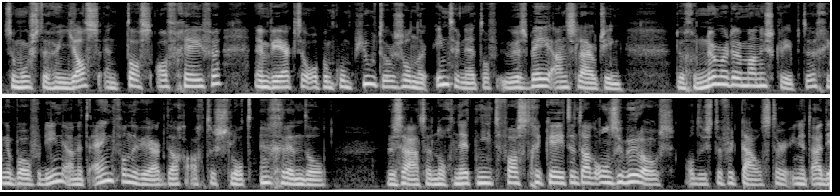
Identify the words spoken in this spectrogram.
Ze moesten hun jas en tas afgeven en werkten op een computer zonder internet of USB-aansluiting. De genummerde manuscripten gingen bovendien aan het eind van de werkdag achter slot en grendel. We zaten nog net niet vastgeketend aan onze bureaus, al dus de vertaalster in het AD.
